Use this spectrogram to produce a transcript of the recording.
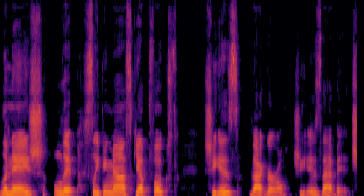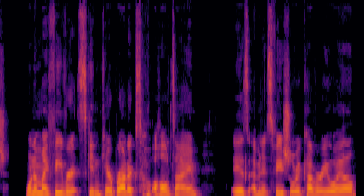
Laneige Lip Sleeping Mask. Yep, folks, she is that girl. She is that bitch. One of my favorite skincare products of all time is Eminence Facial Recovery Oil,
